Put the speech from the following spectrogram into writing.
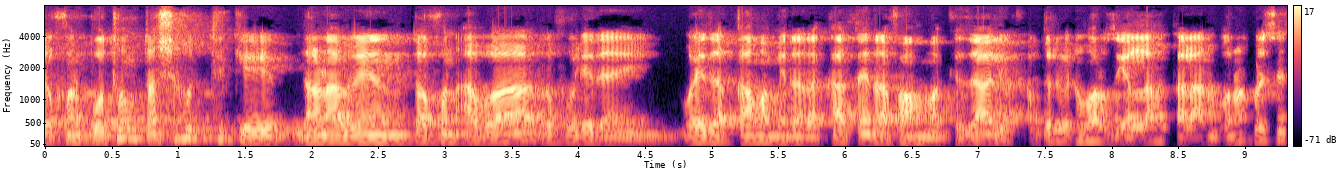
যখন প্রথম তাসাহুদ থেকে দাঁড়াবেন, তখন আবার রফুলে দেন। ওয়াইদা কামা মিরা রাখাতেন রাফাহমা কেজালিক আব্দুল বিন রাদিয়াল্লাহু তাআলা আনহু বর্ণনা করেছেন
